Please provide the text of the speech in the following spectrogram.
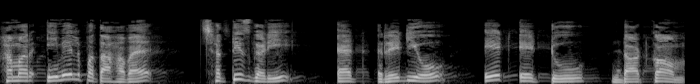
हमार ईमेल पता हवै Chhattisgarhi at radio at at two dot com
